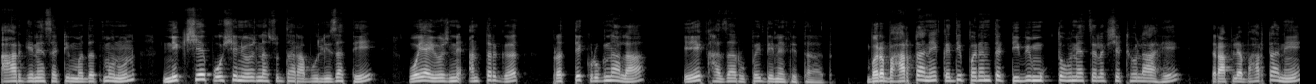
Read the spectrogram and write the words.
आहार घेण्यासाठी मदत म्हणून निक्षय पोषण योजना सुद्धा राबवली जाते व या योजनेअंतर्गत प्रत्येक रुग्णाला एक हजार रुपये देण्यात येतात. बरं भारताने कधीपर्यंत टी बी मुक्त होण्याचं लक्ष ठेवलं आहे? तर आपल्या भारताने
